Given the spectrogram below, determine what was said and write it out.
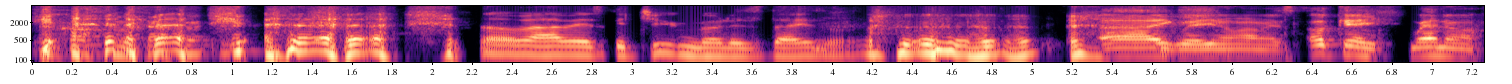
no mames, qué chingón está eso. Ay, güey, no mames. Ok, bueno.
